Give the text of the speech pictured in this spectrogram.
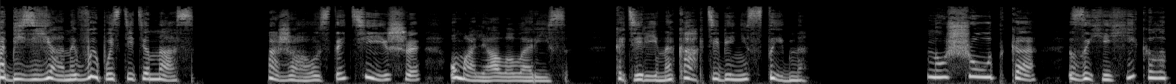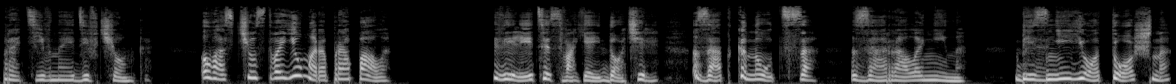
Обезьяны, выпустите нас!» «Пожалуйста, тише!» — умоляла Лариса. «Катерина, как тебе не стыдно?» «Ну, шутка!» — захихикала противная девчонка. «У вас чувство юмора пропало!» «Велите своей дочери заткнуться!» — заорала Нина. «Без нее тошно!»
